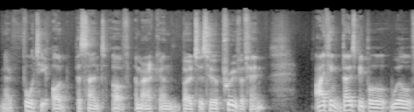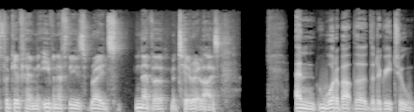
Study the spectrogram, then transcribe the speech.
you know 40 odd percent of American voters who approve of him. I think those people will forgive him even if these raids never materialize. And what about the, the degree to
